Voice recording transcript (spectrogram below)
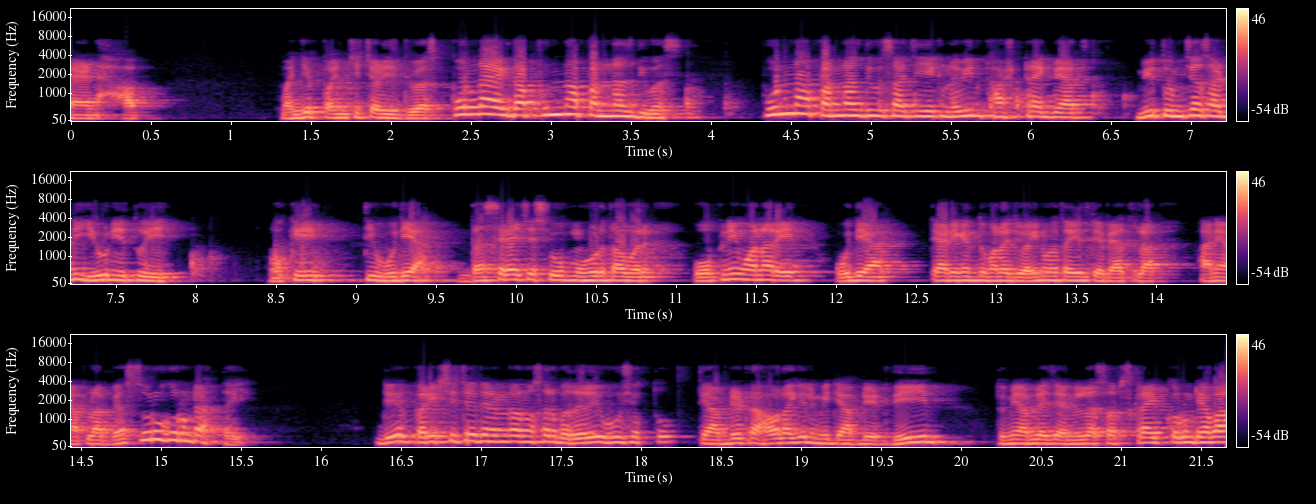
अँड हाफ म्हणजे पंचेचाळीस दिवस. पुन्हा एकदा पुन्हा पन्नास दिवस. पुन्हा पन्नास दिवसाची एक नवीन फास्ट ट्रॅक बॅच मी तुमच्यासाठी घेऊन येतोय. ओके? ती उद्या दसऱ्याच्या शुभ मुहूर्तावर ओपनिंग होणार आहे. उद्या त्या ठिकाणी तुम्हाला जॉईन होता येईल त्या बॅचला आणि आपला अभ्यास सुरू करून टाकता येईल. दे परीक्षेच्या दिनांकानुसार बदलही होऊ शकतो. ते अपडेट राहावं लागेल मी ते अपडेट देईल. तुम्ही आपल्या चॅनलला सबस्क्राईब करून ठेवा.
